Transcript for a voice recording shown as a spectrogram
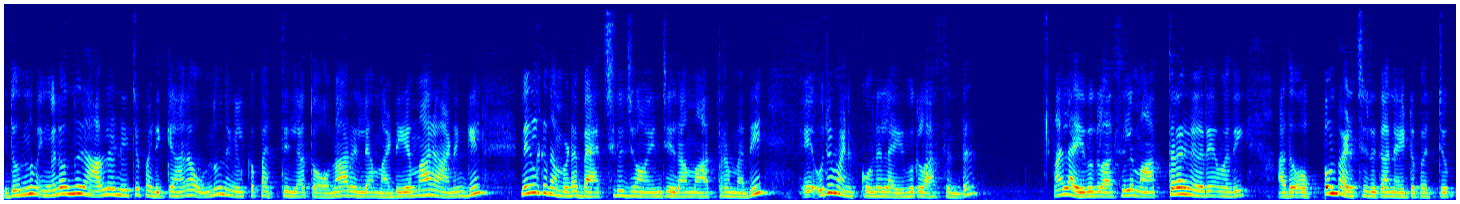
ഇതൊന്നും ഇങ്ങനെയൊന്നും രാവിലെ എണീറ്റ് പഠിക്കാനോ ഒന്നും നിങ്ങൾക്ക് പറ്റില്ല തോന്നാറില്ല. മടിയന്മാരാണെങ്കിൽ നിങ്ങൾക്ക് നമ്മുടെ ബാച്ചിൽ ജോയിൻ ചെയ്താൽ മാത്രം മതി. ഒരു മണിക്കൂറിന് ലൈവ് ക്ലാസ് ഉണ്ട്. ആ ലൈവ് ക്ലാസ്സിൽ മാത്രം കയറിയാൽ മതി. അത് ഒപ്പം പഠിച്ചെടുക്കാനായിട്ട് പറ്റും.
